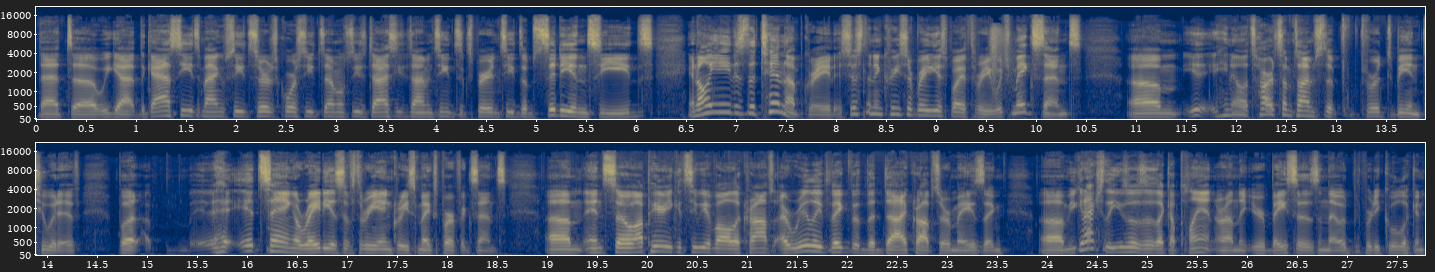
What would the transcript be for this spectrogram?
that uh, we got the ghast seeds, magma seeds, certus quartz seeds, emerald seeds, dye seeds, diamond seeds, experience seeds, obsidian seeds, and all you need is the tin upgrade. It's just an increase of radius by three, which makes sense. Um, you, you, know, it's hard sometimes to, for it to be intuitive, but it's saying a radius of three increase makes perfect sense. Um, and so up here you can see we have all the crops. I really think that the dye crops are amazing. Um, you can actually use those as like a plant around the, your bases, and that would be pretty cool looking.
